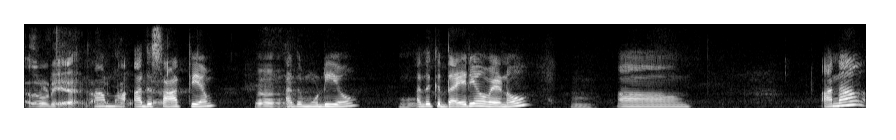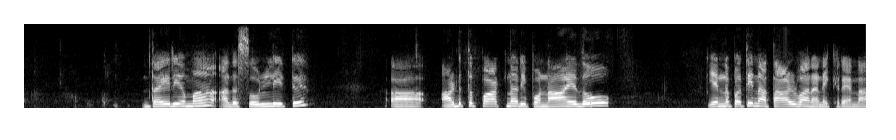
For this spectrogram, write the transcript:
அதனுடைய ஆமா அது சாத்தியம். அது முடியும். அதுக்கு தைரியம் வேணும். ம். ஆஹ், ஆனா தைரியமா அதை சொல்லிட்டு அடுத்த பார்ட்னர் இப்போ நான் ஏதோ என்னை பத்தி நான் தாழ்வா நினைக்கிறேன்னா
